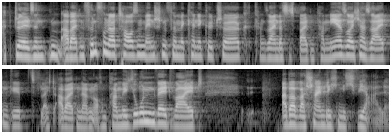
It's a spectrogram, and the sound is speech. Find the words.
Aktuell sind, arbeiten 500.000 Menschen für Mechanical Turk. Kann sein, dass es bald ein paar mehr solcher Seiten gibt. Vielleicht arbeiten dann auch ein paar Millionen weltweit. Aber wahrscheinlich nicht wir alle.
